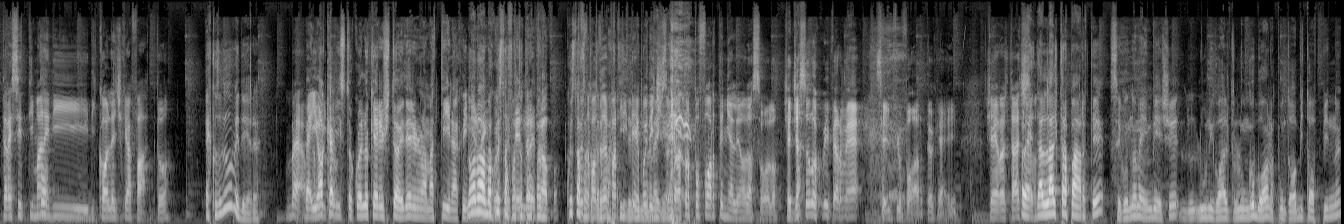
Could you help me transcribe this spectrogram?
Tre settimane Oh. di, di college che ha fatto? E cosa devo vedere? Beh, ho Beh, capito. Yok ha visto quello che è riuscito a vedere in una mattina, quindi No, no, ma questo ha fatto tre partite. troppo. Questo ha Questo fatto tre partite, e poi è deciso che- che... era troppo forte e mi alleno da solo. Cioè, già solo qui per me sei il più forte, ok? Cioè, in realtà ci Vabbè, sono... dall'altra parte, secondo me invece, l'unico altro lungo buono, appunto Obi Toppin,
